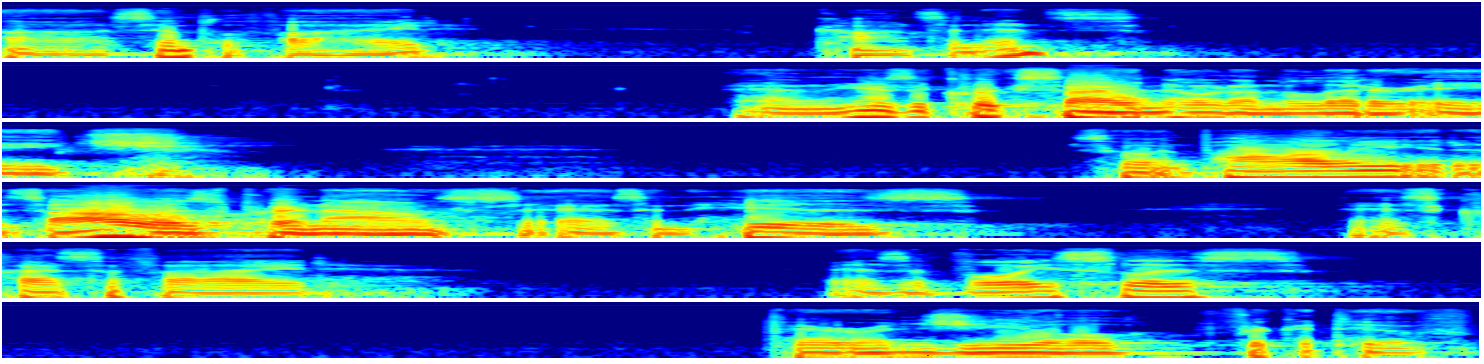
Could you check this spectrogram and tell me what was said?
uh, simplified consonants. And here's a quick side note on the letter H. So in Pali, it is always pronounced as in his, as classified as a voiceless pharyngeal fricative.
